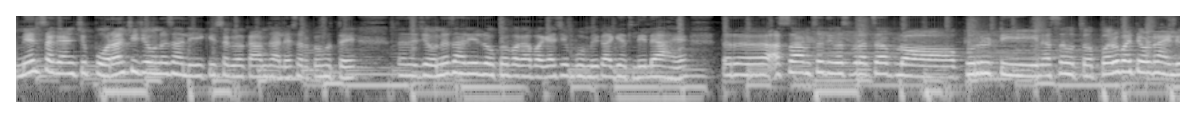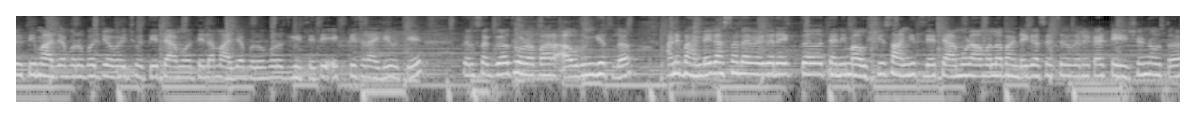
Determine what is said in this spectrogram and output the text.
मेन सगळ्यांची पोरांची जेवणं झाली की सगळं काम झाल्यासारखं होतंय. तर जेवणं झाली लोक बघा बघायची भूमिका घेतलेली आहे. तर असं आमचं दिवसभराचा ब्लॉग रुटीन असं होतं. परवा तेवढं राहिली होती माझ्याबरोबर जेवायची होती त्यामुळे तिला माझ्याबरोबरच घेतली ती एकटीच राहिली होती. तर सगळं थोडंफार आवरून घेतलं. आणि भांडे घासायला वगैरे एक तर त्यांनी मावशी सांगितले त्यामुळं आम्हाला भांडे घासायचं वगैरे काही टेन्शन नव्हतं.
